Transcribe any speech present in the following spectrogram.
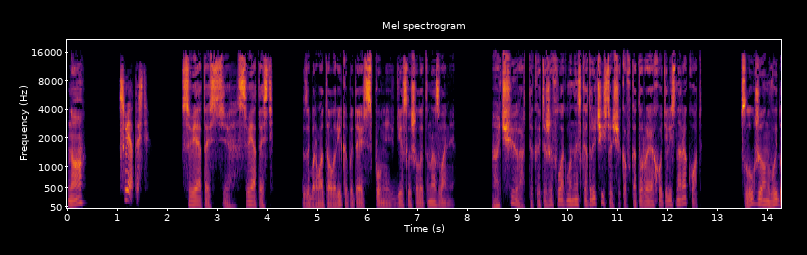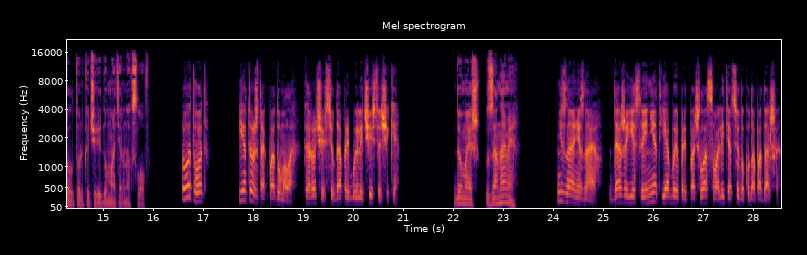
«Но?» «Святость». «Святость, святость», — забормотал Рика, пытаясь вспомнить, где слышал это название. «А чёрт, так это же флагман эскадры чистильщиков, которые охотились на Ракот». Вслух же он выдал только череду матерных слов. «Вот-вот. Я тоже так подумала. Короче, сюда прибыли чистильщики». «Думаешь, за нами?» «Не знаю, не знаю. Даже если и нет, я бы предпочла свалить отсюда куда подальше.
